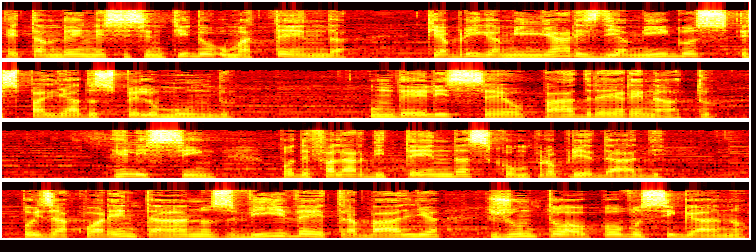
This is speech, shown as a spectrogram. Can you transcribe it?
é também, nesse sentido, uma tenda que abriga milhares de amigos espalhados pelo mundo. Um deles é o Padre Renato. Ele sim pode falar de tendas com propriedade, pois há 40 anos vive e trabalha junto ao povo cigano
